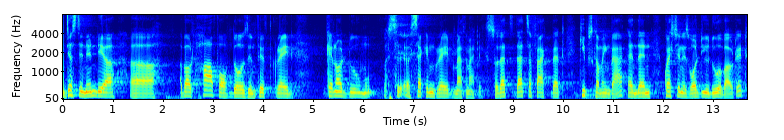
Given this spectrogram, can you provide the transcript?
just in India, uh, about half of those in fifth grade cannot do second grade mathematics. So that's, that's a fact that keeps coming back. And then question is, what do you do about it?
